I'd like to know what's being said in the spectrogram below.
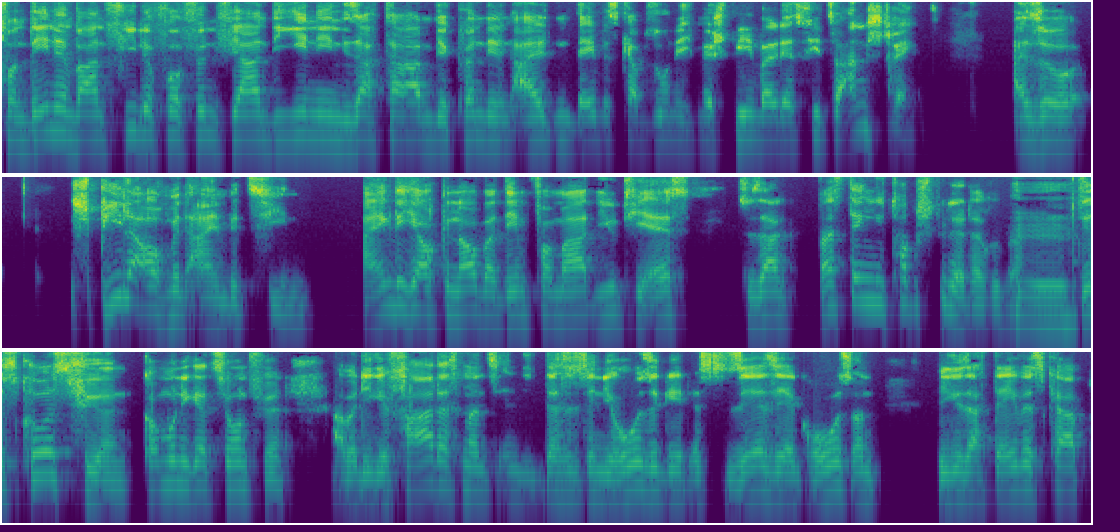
Von denen waren viele vor fünf Jahren diejenigen, die gesagt haben, wir können den alten Davis Cup so nicht mehr spielen, weil der ist viel zu anstrengend. Also Spieler auch mit einbeziehen eigentlich auch genau bei dem Format UTS zu sagen, was denken die Top-Spieler darüber? Mhm. Diskurs führen, Kommunikation führen. Aber die Gefahr, dass, man's in, dass es in die Hose geht, ist sehr, sehr groß. Und wie gesagt, Davis Cup,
